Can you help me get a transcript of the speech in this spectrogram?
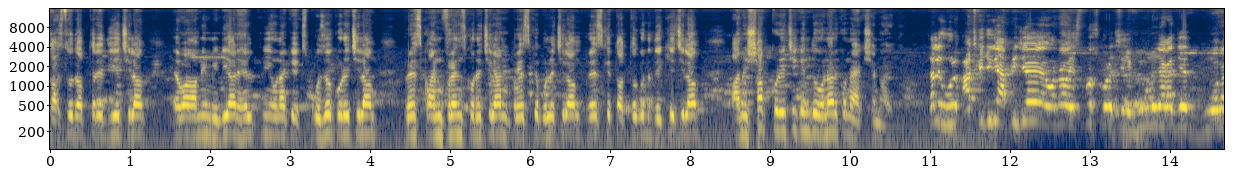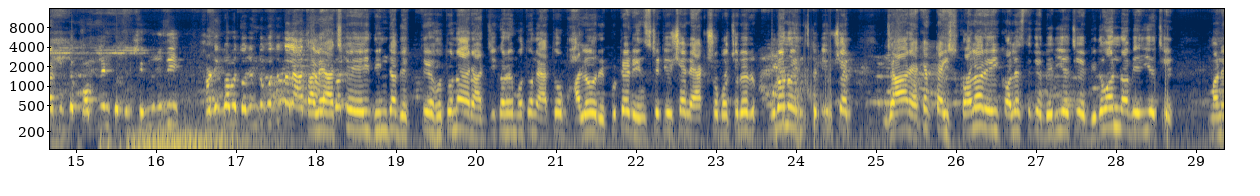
স্বাস্থ্য দপ্তরে দিয়েছিলাম এবং আমি মিডিয়ার হেল্প নিয়ে ওনাকে এক্সপোজও করেছিলাম প্রেস কনফারেন্স করেছিলাম প্রেসকে বলেছিলাম প্রেসকে তথ্যগুলো দেখিয়েছিলাম। আমি সব করেছি কিন্তু ওনার কোনো অ্যাকশন হয়নি। তাহলে আজকে যদি আপনি যে ওনারা এক্সপোজ করেছিলেন বিভিন্ন জায়গায় যে ওনার বিরুদ্ধে কমপ্লেন করছেন সেগুলো যদি সঠিকভাবে তদন্ত করতে তাহলে তাহলে আজকে এই দিনটা দেখতে হতো না। আর রাজ্যিকরের মতন এত ভালো রেপুটেড ইনস্টিটিউশন একশো বছরের পুরনো ইনস্টিটিউশন যার এক একটা স্কলার এই কলেজ থেকে বেরিয়েছে বিধবান্না বেরিয়েছে। মানে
